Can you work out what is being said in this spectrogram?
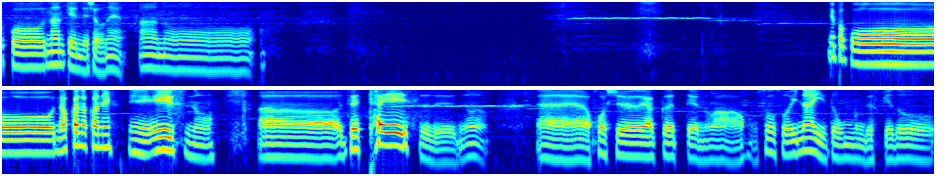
ー、こう、なんて言うんでしょうね。あのーやっぱこう、なかなかね、エースの、あ絶対エースの、えー、補修役っていうのは、そうそういないと思うんですけど、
